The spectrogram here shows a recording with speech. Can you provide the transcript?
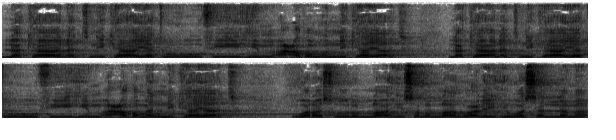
لكانت نكايته فيهم أعظم النكايات لكانت نكايته فيهم أعظم النكايات. ورسول الله صلى الله عليه وسلم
